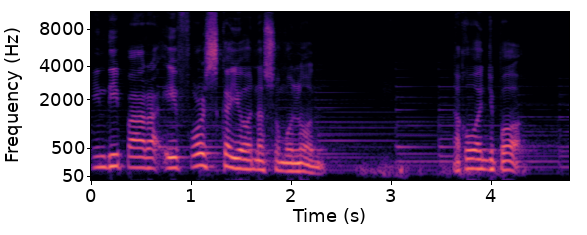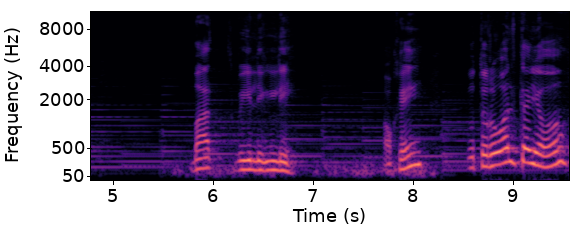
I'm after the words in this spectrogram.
hindi para i-force kayo na sumunod. Nakuha niyo po. But willingly. Okay? Tuturuan kayo,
